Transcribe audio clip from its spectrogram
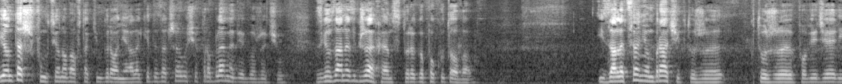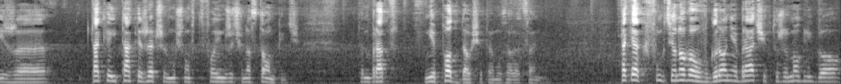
I on też funkcjonował w takim gronie, ale kiedy zaczęły się problemy w jego życiu, związane z grzechem, z którego pokutował, i zaleceniom braci, którzy, którzy powiedzieli, że takie i takie rzeczy muszą w Twoim życiu nastąpić, ten brat nie poddał się temu zaleceniu. Tak jak funkcjonował w gronie braci, którzy mogli go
